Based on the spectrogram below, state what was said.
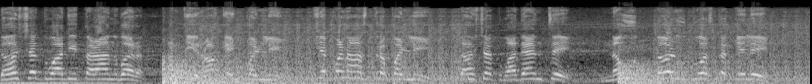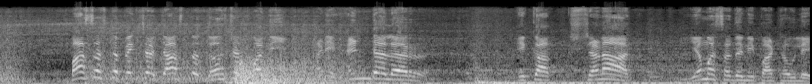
दहशतवादी तळांवर आमची रॉकेट पडली क्षेपणास्त्र पडली. दहशतवाद्यांचे नऊ तळ उद्ध्वस्त केले. बासष्टपेक्षा जास्त दहशतवादी आणि हँडलर एका क्षणात यमसदनी पाठवले.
